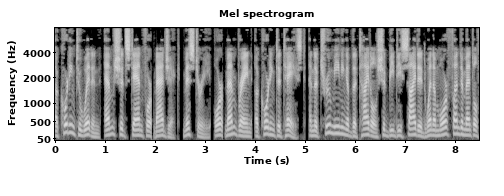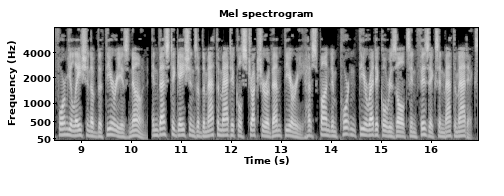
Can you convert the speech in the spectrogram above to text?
According to Witten, M should stand for magic, mystery, or membrane according to taste, and the true meaning of the title should be decided when a more fundamental formulation of the theory is known. Investigations of the mathematical structure of M theory have spawned important theoretical results in physics and mathematics.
